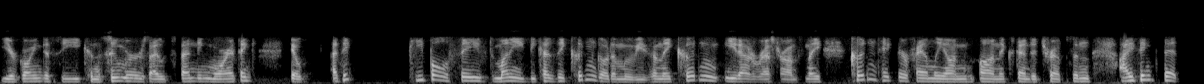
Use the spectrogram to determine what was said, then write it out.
you're going to see consumers out spending more. I think, you know, I think people saved money because they couldn't go to movies and they couldn't eat out at restaurants and they couldn't take their family on on extended trips. And I think that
